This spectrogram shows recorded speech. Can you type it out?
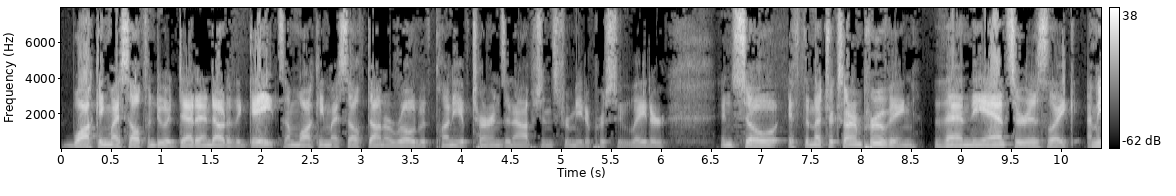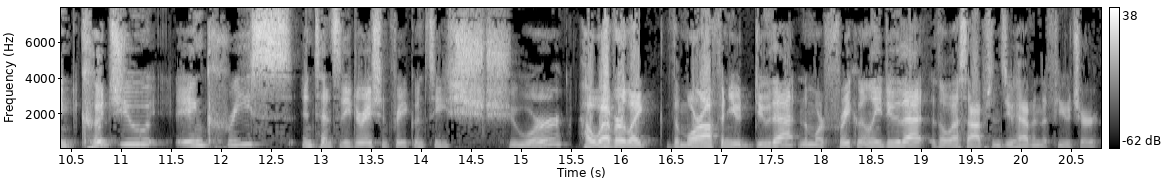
walking myself into a dead end out of the gates. I'm walking myself down a road with plenty of turns and options for me to pursue later. And so if the metrics are improving, then the answer is like, I mean, could you increase intensity, duration, frequency? Sure. However, like the more often you do that and the more frequently you do that, the less options you have in the future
